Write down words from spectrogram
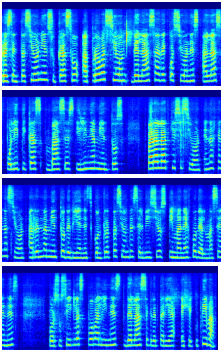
presentación y en su caso aprobación de las adecuaciones a las políticas, bases y lineamientos para la adquisición, enajenación, arrendamiento de bienes, contratación de servicios y manejo de almacenes, por sus siglas POVALINES de la Secretaría Ejecutiva.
